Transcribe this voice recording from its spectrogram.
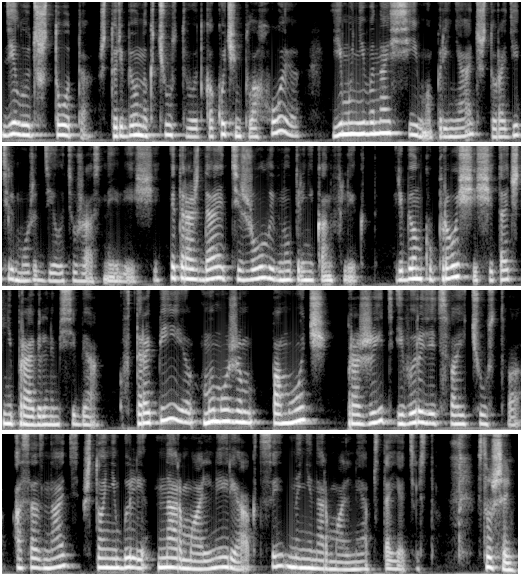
делают что-то, что ребенок чувствует как очень плохое, ему невыносимо принять, что родитель может делать ужасные вещи. Это рождает тяжелый внутренний конфликт. Ребенку проще считать неправильным себя. В терапии мы можем помочь прожить и выразить свои чувства, осознать, что они были нормальные реакции на ненормальные обстоятельства. Слушай,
